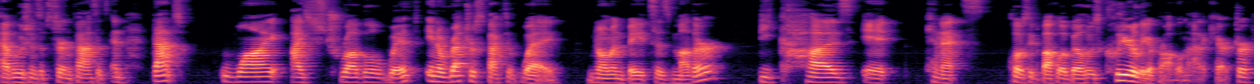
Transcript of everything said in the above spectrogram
evolutions of certain facets. And that's why I struggle with, in a retrospective way, Norman Bates's mother, because it connects closely to Buffalo Bill, who's clearly a problematic character.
